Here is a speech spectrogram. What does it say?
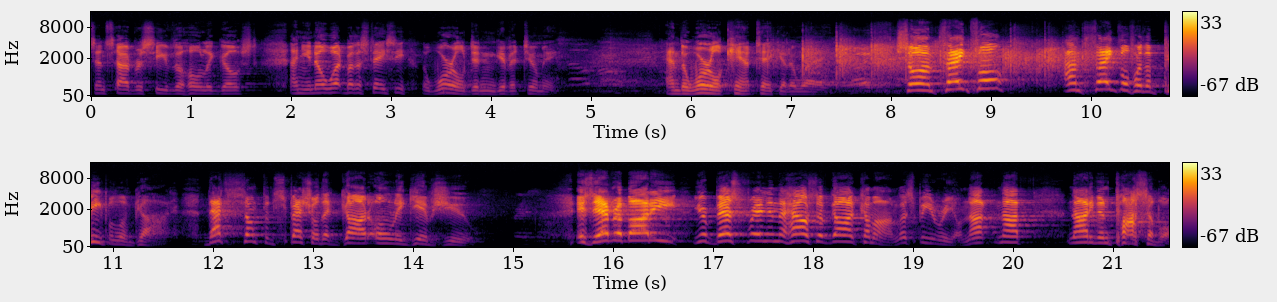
since I've received the Holy Ghost. And you know what, Brother Stacy? The world didn't give it to me. And the world can't take it away. So I'm thankful. I'm thankful for the people of God. That's something special that God only gives you. Is everybody your best friend in the house of God? Come on, let's be real. Not, not, not even possible.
